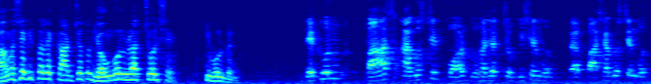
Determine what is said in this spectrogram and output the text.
বাংলাদেশে কি তাহলে কার্যত জঙ্গল রাজ চলছে? কি বলবেন? দেখুন পাঁচ আগস্টের পর দু হাজার চব্বিশের পাঁচ আগস্টের মধ্য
